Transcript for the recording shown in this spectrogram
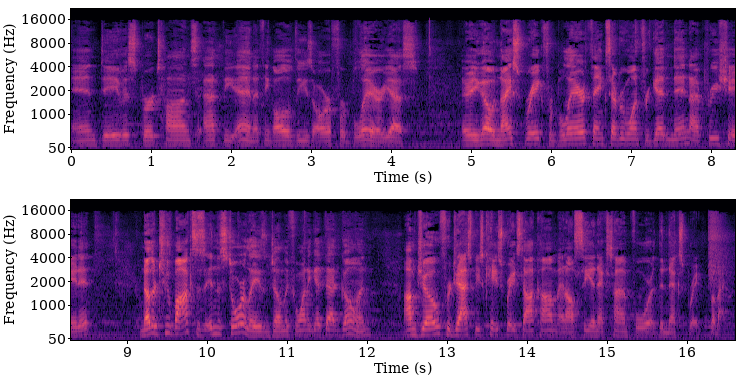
And Davis Bertans at the end. I think all of these are for Blair, yes. There you go. Nice break for Blair. Thanks everyone for getting in. I appreciate it. Another two boxes in the store, ladies and gentlemen, if you want to get that going. I'm Joe for jaspyscasebreaks.com, and I'll see you next time for the next break. Bye-bye.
